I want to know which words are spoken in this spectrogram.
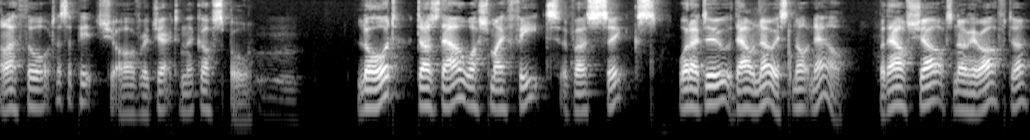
And I thought, That's a picture of rejecting the gospel. Lord, dost thou wash my feet? Verse 6. What I do, thou knowest not now but thou shalt know hereafter.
